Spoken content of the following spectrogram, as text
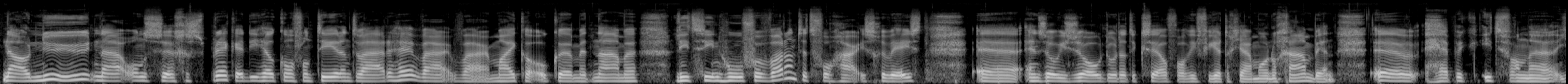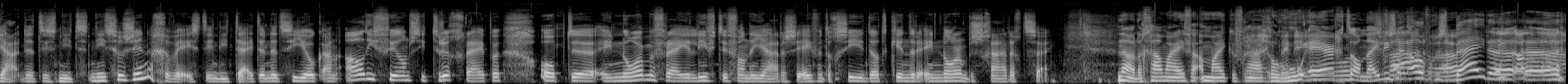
Nou, nu, na onze gesprekken die heel confronterend waren... Hè, waar, waar Maaike ook eh, met name liet zien hoe verwarrend het voor haar is geweest... eh, en sowieso, doordat ik zelf alweer 40 jaar monogaam ben... eh, heb ik iets van, eh, ja, dat is niet, niet zo zinnig geweest in die tijd. En dat zie je ook aan al die films die teruggrijpen... op de enorme vrije liefde van de jaren 70... zie je dat kinderen enorm beschadigd zijn. Nou, dan gaan we maar even aan Maaike vragen. hoe erg dan? Nee, jullie zijn overigens beide eh,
